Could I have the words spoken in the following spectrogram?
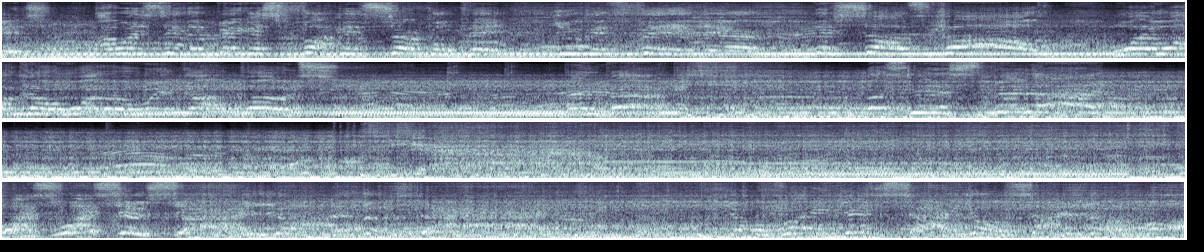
I want to see the biggest fucking circle pit you can fit in there. This song's called Why Walk on Water We Got Boats? Hey, back. Let's get a spin on! That's what you say, you understand? You're breaking circles, I know.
